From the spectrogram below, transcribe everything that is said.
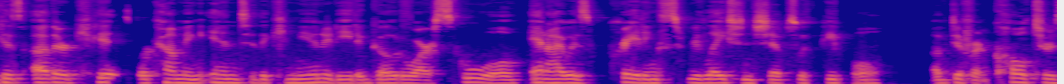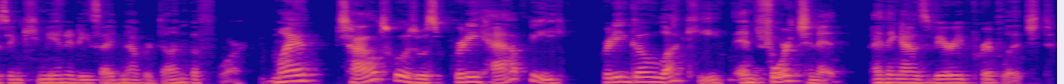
because other kids were coming into the community to go to our school. And I was creating relationships with people of different cultures and communities I'd never done before. My childhood was pretty happy, pretty go lucky, and fortunate. I think I was very privileged.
